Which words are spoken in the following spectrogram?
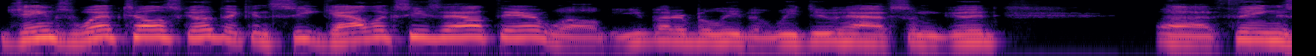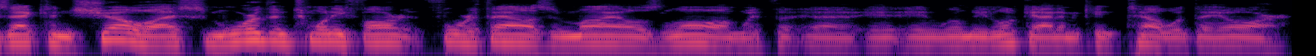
James Webb telescope that can see galaxies out there, well, you better believe it. We do have some good uh, things that can show us more than 24,000 miles long with uh, and when we look at them can tell what they are.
